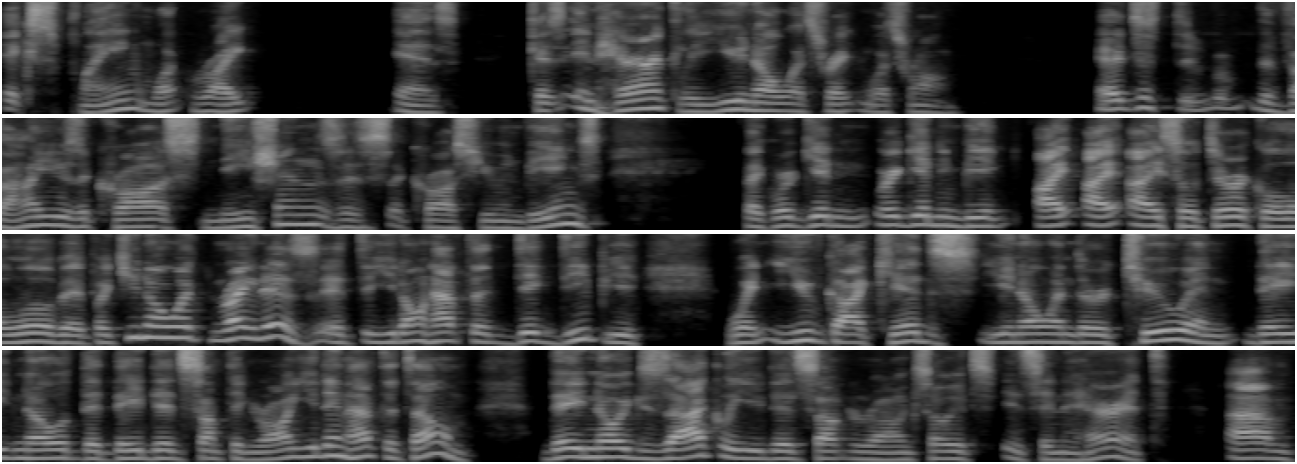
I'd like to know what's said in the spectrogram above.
explain what right is because inherently you know what's right and what's wrong. It just the, the values across nations is across human beings. Like we're getting we're getting being I, I esoterical a little bit, but you know what right is. It you don't have to dig deep. You when you've got kids, you know, when they're two and they know that they did something wrong, you didn't have to tell them. They know exactly you did something wrong. So it's it's inherent. Um,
